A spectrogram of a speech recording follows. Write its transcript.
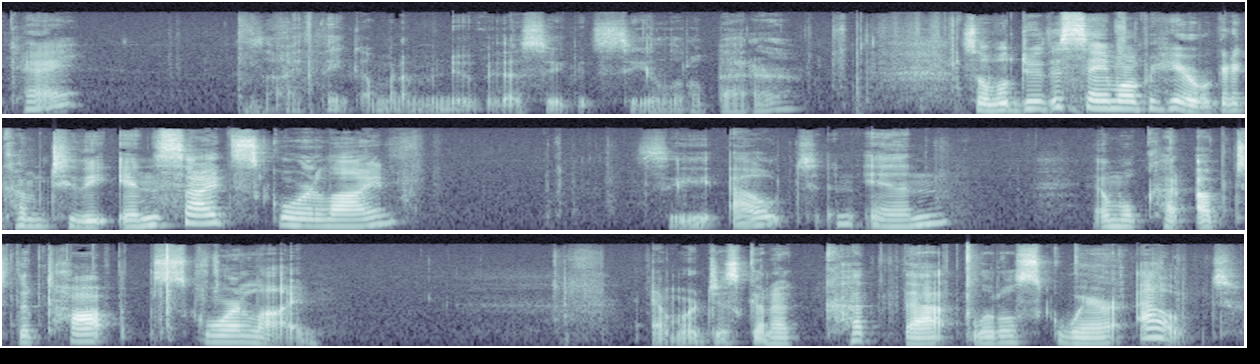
Okay? So I think I'm going to maneuver this so you can see a little better. So we'll do the same over here. We're going to come to the inside score line, see out and in, and we'll cut up to the top score line. And we're just going to cut that little square out.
